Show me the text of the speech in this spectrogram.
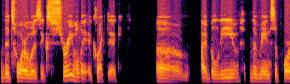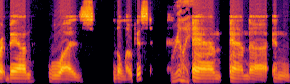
the tour was extremely eclectic um i believe the main support band was the locust really? and and uh and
